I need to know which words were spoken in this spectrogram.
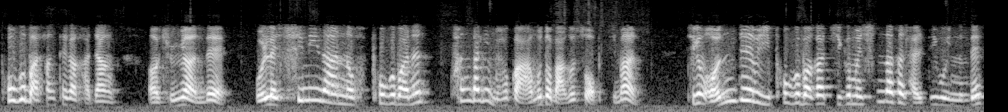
포그바 상태가 가장 어, 중요한데 원래 신이 나는 포그바는 상당히 무섭고 아무도 막을 수 없지만 지금 언제 이 포그바가 지금은 신나서 잘 뛰고 있는데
